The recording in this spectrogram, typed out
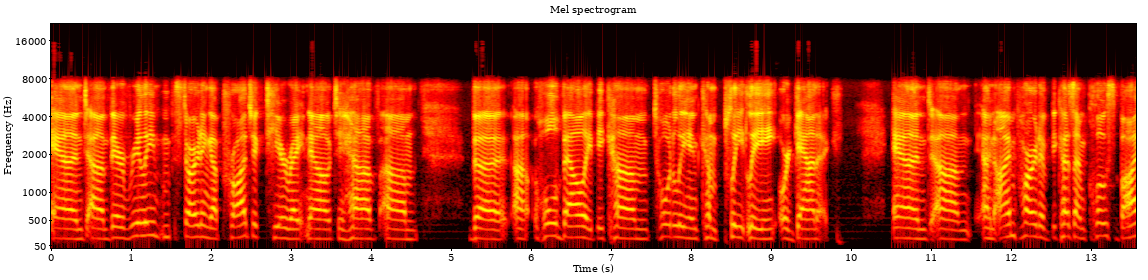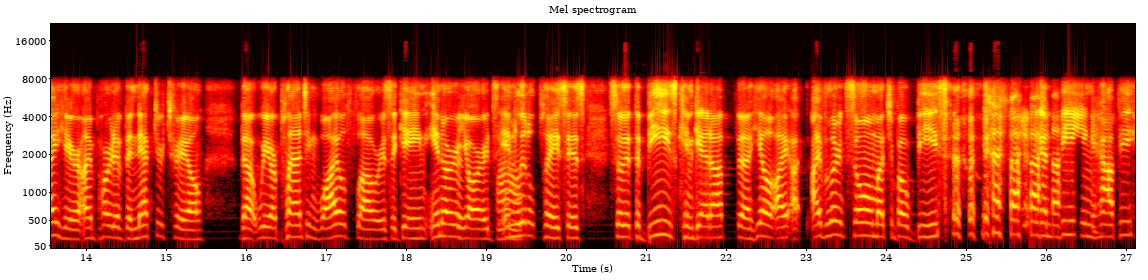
And um, they're really starting a project here right now to have um, the uh, whole valley become totally and completely organic. And um, and I'm part of because I'm close by here. I'm part of the Nectar Trail, that we are planting wildflowers again in our yards, wow. in little places, so that the bees can get up the hill. I, I have learned so much about bees and being happy,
